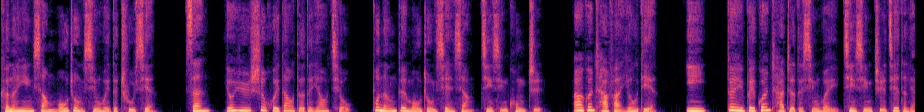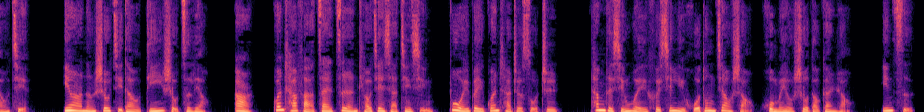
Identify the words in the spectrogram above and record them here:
可能影响某种行为的出现；三、由于社会道德的要求。不能对某种现象进行控制。二观察法优点：一、对被观察者的行为进行直接的了解，因而能收集到第一手资料；二、观察法在自然条件下进行，不违背观察者所知，他们的行为和心理活动较少或没有受到干扰，因此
